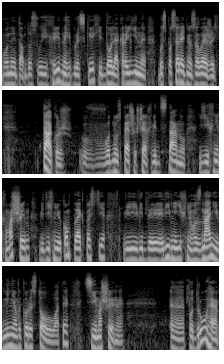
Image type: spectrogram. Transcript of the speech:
вони там до своїх рідних і близьких, і доля країни безпосередньо залежить також в одну з перших черг від стану їхніх машин, від їхньої комплектності від е, рівня їхнього знання і вміння використовувати ці машини. Е, По-друге,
